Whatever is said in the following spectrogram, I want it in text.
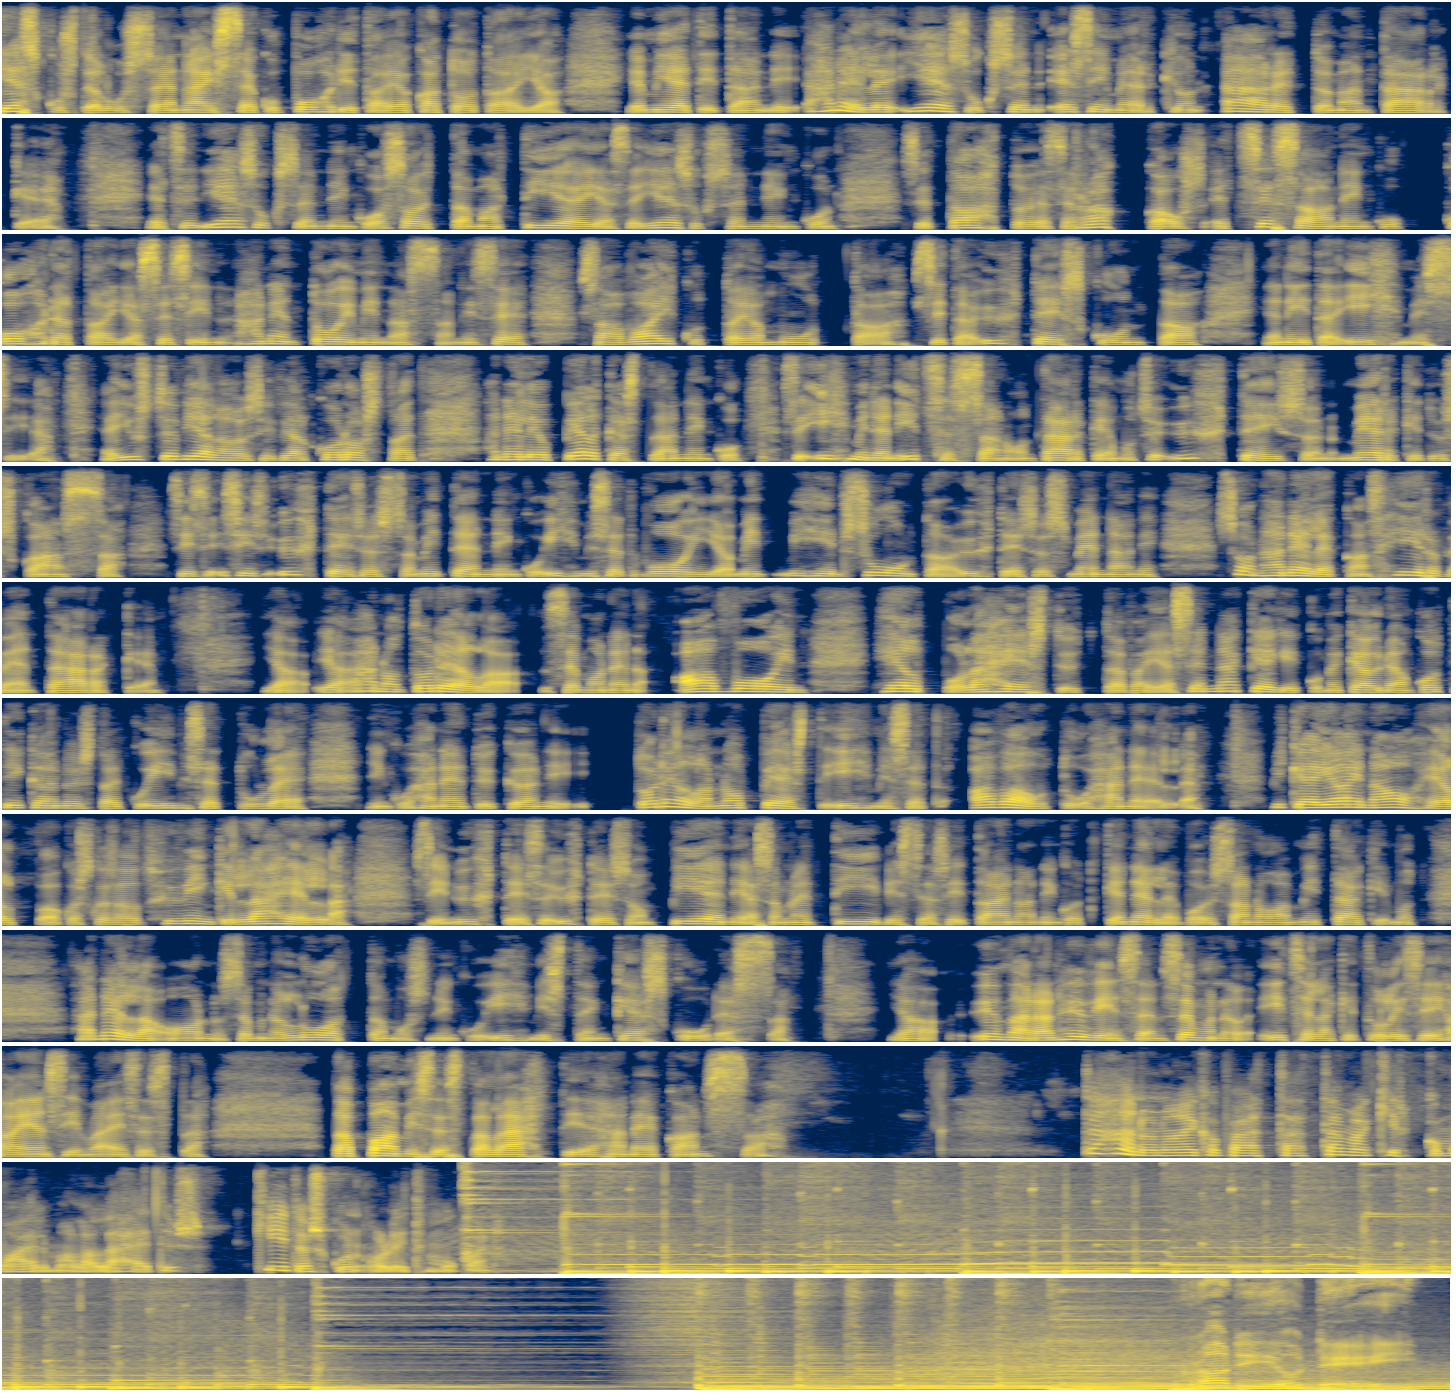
keskusteluissa ja näissä, kun pohditaan ja katsotaan ja, ja mietitään, niin hänelle Jeesuksen esimerkki on äärettömän tärkeä. Että se Jeesuksen niin kuin osoittama tie ja se Jeesuksen niin kuin, se tahto ja se rakkaus, että se saa niin kuin kohdata ja se siinä hänen toiminnassa, niin se saa vaikuttaa ja muuttaa sitä yhteiskuntaa ja niitä ihmisiä. Ja just se vielä haluaisin vielä korostaa, että hänellä ei ole pelkästään niin kuin, se ihminen itsessään on tärkeä, mutta se yhteisön merkitys kanssa, siis, siis yhteisössä, miten niin kuin ihmiset voi ja mi, mihin suuntaan yhteisössä mennään, niin se on hänelle kanssa hirveän tärkeä. Ja, ja hän on todella semmoinen avoin, helppo lähestyttävä ja sen näkeekin, kun me käydään kotikäynnöistä, että kun ihmiset tulee niin kuin hänen tyköön, niin todella nopeasti ihmiset avautuu hänelle, mikä ei aina ole helppoa, koska sä oot hyvinkin lähellä siinä yhteisö. Yhteisö on pieni ja semmoinen tiivis ja sitten aina, niin kuin, että kenelle voi sanoa mitäkin, mutta hänellä on semmoinen luottamus niin kuin ihmisten keskuudessa ja ymmärrän hyvin sen. Semmoinen itselläkin tuli se ihan ensimmäisestä tapaamisesta lähtien hänen kanssaan. Tähän on aika päättää tämä Kirkkomaailmalla lähetys. Kiitos kun olit mukana. Radio Day.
